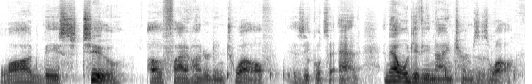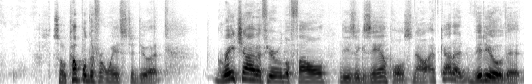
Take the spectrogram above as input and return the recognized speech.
log base 2 of 512 is equal to n. And that will give you 9 terms as well. So a couple different ways to do it. Great job if you're able to follow these examples. Now I've got a video that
